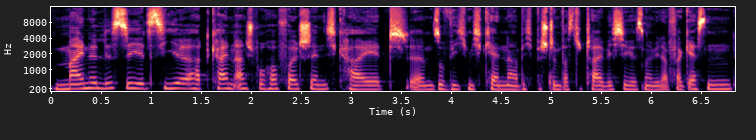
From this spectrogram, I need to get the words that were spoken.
meine Liste jetzt hier hat keinen Anspruch auf Vollständigkeit. Ähm, so wie ich mich kenne, habe ich bestimmt was total Wichtiges mal wieder vergessen.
